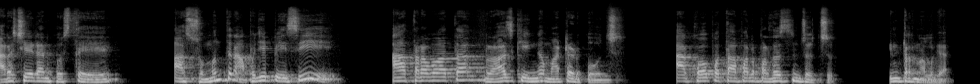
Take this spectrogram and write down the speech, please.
అరెస్ట్ చేయడానికి వస్తే ఆ సుమంత్ని అప్పజెప్పేసి ఆ తర్వాత రాజకీయంగా మాట్లాడుకోవచ్చు. ఆ కోపతాపాన్ని ప్రదర్శించవచ్చు ఇంటర్నల్గా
